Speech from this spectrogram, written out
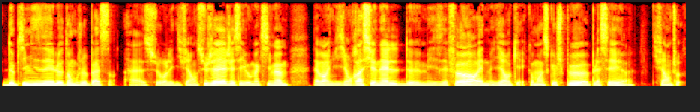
d'optimiser le temps que je passe sur les différents sujets. J'essaye au maximum d'avoir une vision rationnelle de mes efforts et de me dire, ok, comment est-ce que je peux placer différentes choses.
